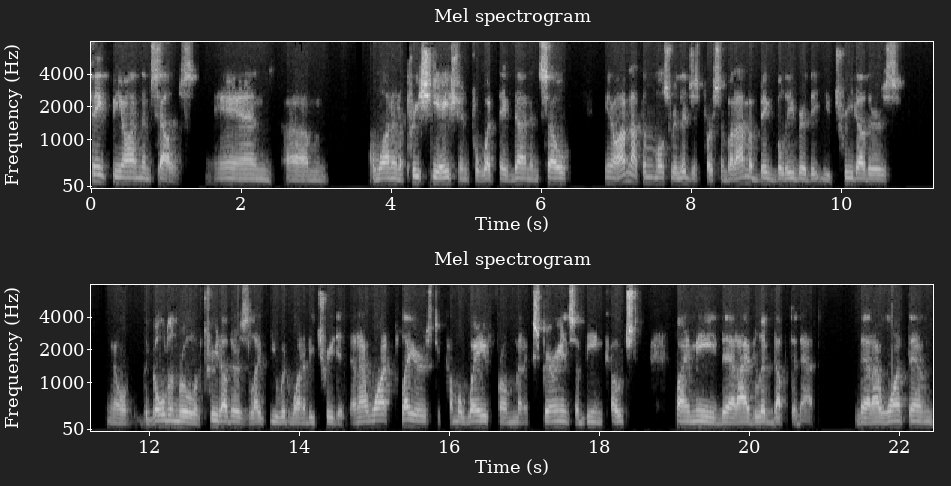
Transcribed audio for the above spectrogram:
think beyond themselves and um, I want an appreciation for what they've done. And so, you know, I'm not the most religious person, but I'm a big believer that you treat others, you know, the golden rule of treat others like you would want to be treated. And I want players to come away from an experience of being coached by me that I've lived up to that, that I want them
